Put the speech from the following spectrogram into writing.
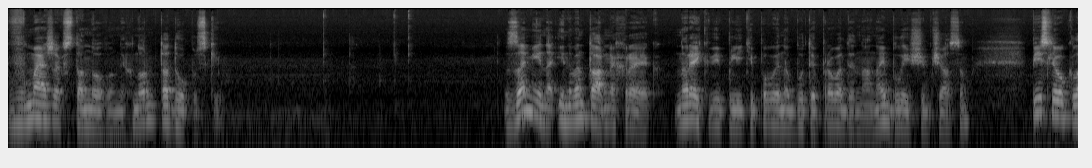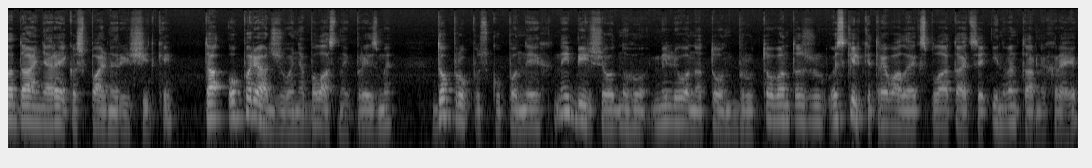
в межах встановлених норм та допусків. Заміна інвентарних рейок на рейковій пліті повинна бути проведена найближчим часом після укладання рейкошпальної решітки та опоряджування баласної призми до пропуску по них не більше 1 мільйона тонн брутто вантажу, оскільки тривала експлуатація інвентарних рейок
